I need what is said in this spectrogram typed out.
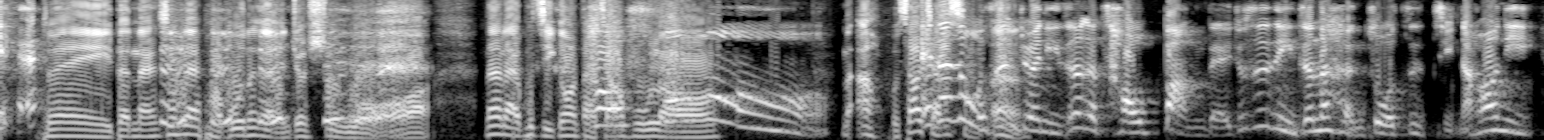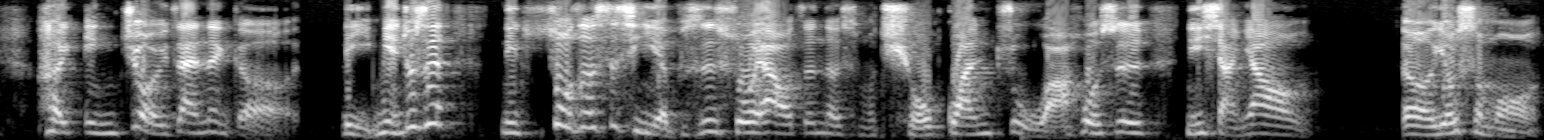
对的男生在跑步，那个人就是我。那来不及跟我打招呼喽。哦、那啊，我是要讲、欸，但是我真的觉得你这个超棒的、就是你真的很做自己，然后你很 enjoy 在那个里面，就是你做这个事情也不是说要真的什么求关注啊，或是你想要呃有什么。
